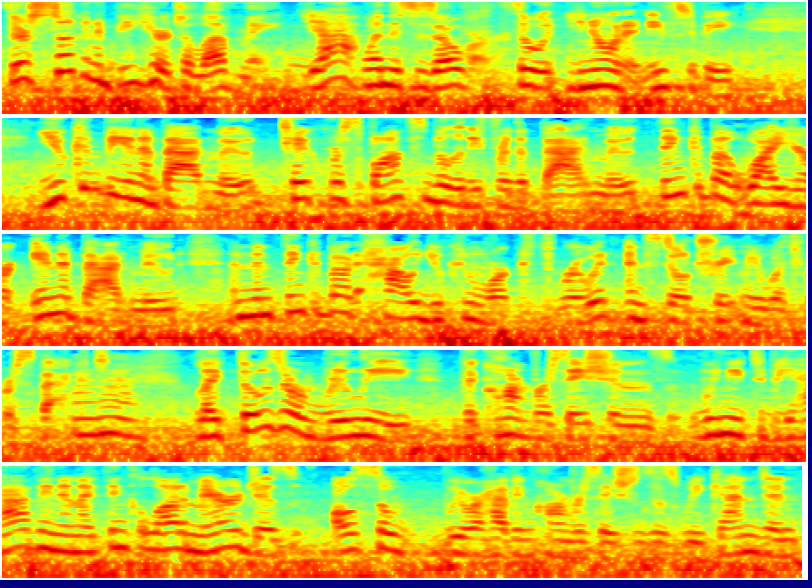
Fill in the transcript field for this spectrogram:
they're still going to be here to love me. Yeah. When this is over. So you know what it needs to be. You can be in a bad mood, take responsibility for the bad mood, think about why you're in a bad mood, and then think about how you can work through it and still treat me with respect. Mm-hmm. Like those are really the conversations we need to be having. And I think a lot of marriages also we were having conversations this weekend and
